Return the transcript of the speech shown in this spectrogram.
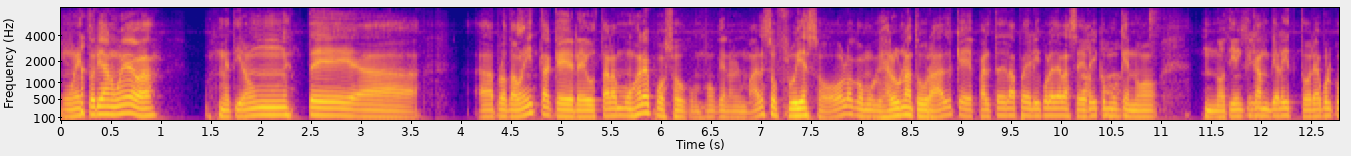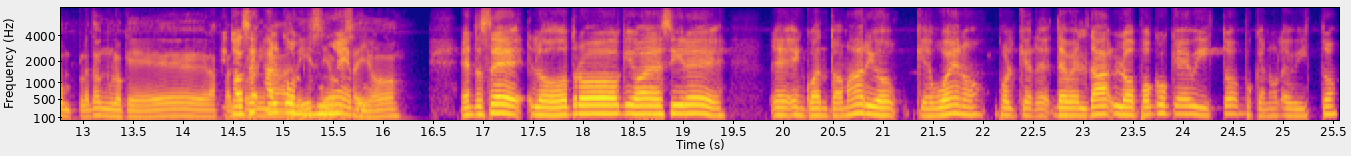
una, historia nueva. Metieron este a, a protagonista que le gusta a las mujeres, pues como que normal, eso fluye solo, como que es algo natural, que es parte de la película y de la serie, y como que no, no tienen que cambiar la historia por completo en lo que es las Entonces, algo nuevo. Entonces, lo otro que iba a decir es eh, en cuanto a Mario, qué bueno, porque de, verdad lo poco que he visto, porque no lo he visto,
